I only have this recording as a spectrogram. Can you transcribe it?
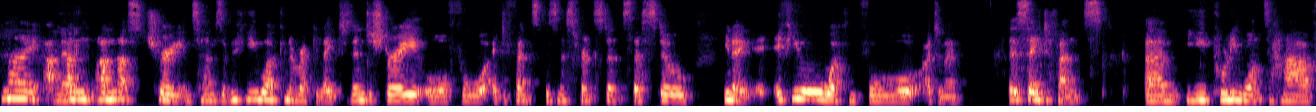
No, and, and that's true in terms of if you work in a regulated industry or for a defence business, for instance, there's still, you know, if you're working for, I don't know, let's say defence, um, you probably want to have,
